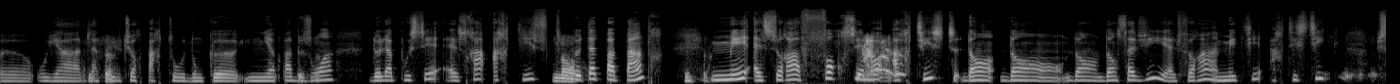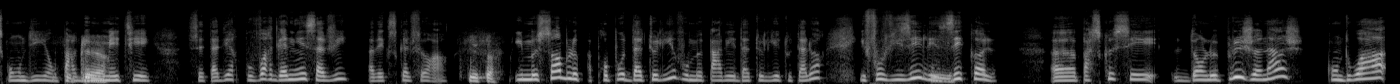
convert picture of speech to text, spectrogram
euh, où il y a de la ça. culture partout. Donc, euh, il n'y a pas ça. besoin de la pousser. Elle sera artiste, peut-être pas peintre, mais elle sera forcément artiste dans, dans, dans, dans sa vie. Elle fera un métier artistique, puisqu'on dit, on parle de métier, c'est-à-dire pouvoir gagner sa vie avec ce qu'elle fera. Ça. Il me semble, à propos d'ateliers, vous me parliez d'ateliers tout à l'heure, il faut viser les Oui. écoles, euh, parce que c'est dans le plus jeune âge qu'on doit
